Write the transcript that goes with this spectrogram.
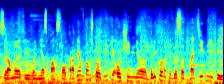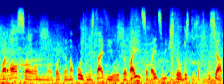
все равно это его не спасло. Проблема в том, что вот Микки очень э, далеко находился от противника и ворвался он э, только на поздней стадии уже боится. Боится Микки, что его быстро завкусят.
